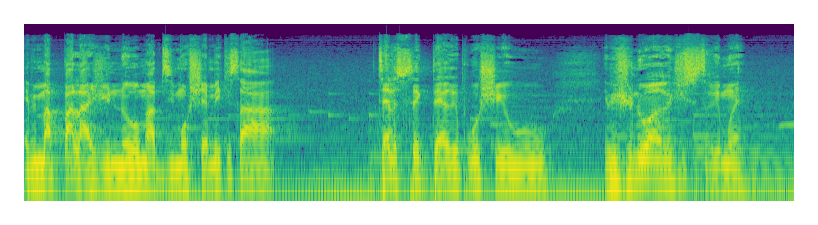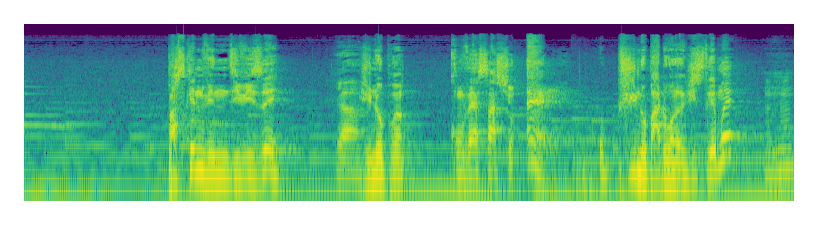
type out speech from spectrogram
epi map pala jino, map di mwen cheme ki sa tel sekter reproche ou, epi jino enregistre mwen. Paske nou vin divize. Yeah. Jino pren konversasyon. Un, jino pa do enregistre mwen. Mm -hmm.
